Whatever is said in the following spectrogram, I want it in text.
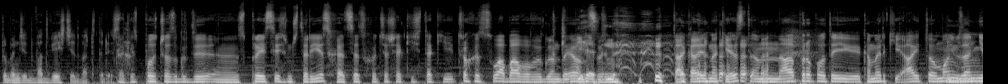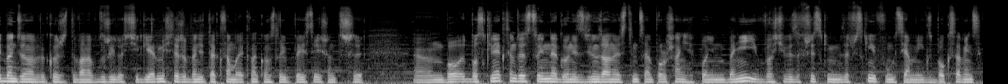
to będzie 2200, 2400. Tak jest, podczas gdy e, z PlayStation 4 jest headset, chociaż jakiś taki trochę słabawo wyglądający. Biedny. Tak, ale jednak jest. A propos tej kamerki i to moim mhm. zdaniem nie będzie ona wykorzystywana w dużej ilości gier. Myślę, że będzie tak samo jak na konsoli PlayStation 3. Bo, bo z Kinectem to jest co innego, on jest związany z tym całym poruszaniem się po nim menu i właściwie ze, wszystkim, ze wszystkimi funkcjami Xboxa, więc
